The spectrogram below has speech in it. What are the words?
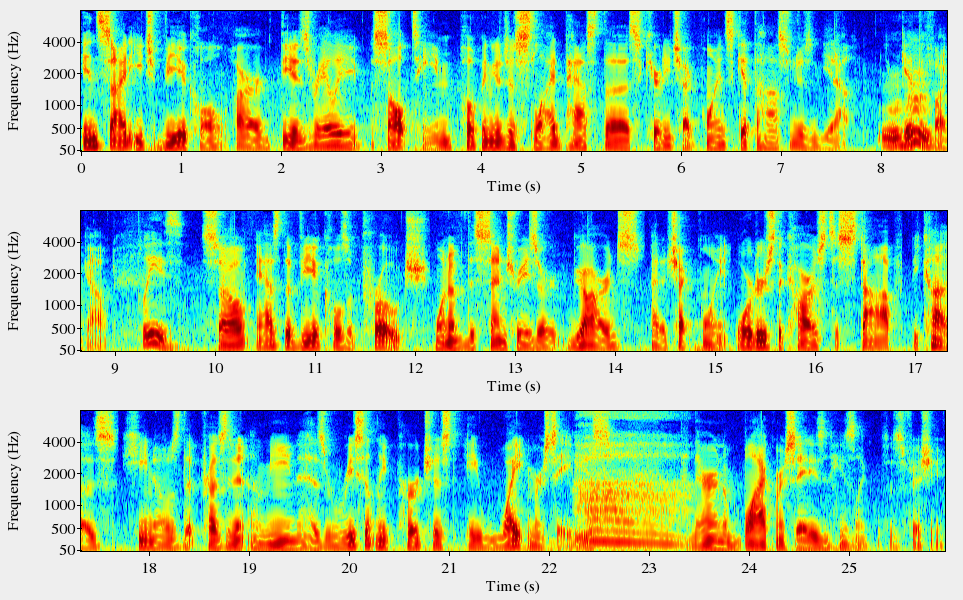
inside each vehicle are the Israeli assault team, hoping to just slide past the security checkpoints, get the hostages, and get out. Get the mm-hmm. fuck out. Please. So, as the vehicles approach, one of the sentries or guards at a checkpoint orders the cars to stop because he knows that President Amin has recently purchased a white Mercedes. and they're in a black Mercedes, and he's like, This is fishy.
